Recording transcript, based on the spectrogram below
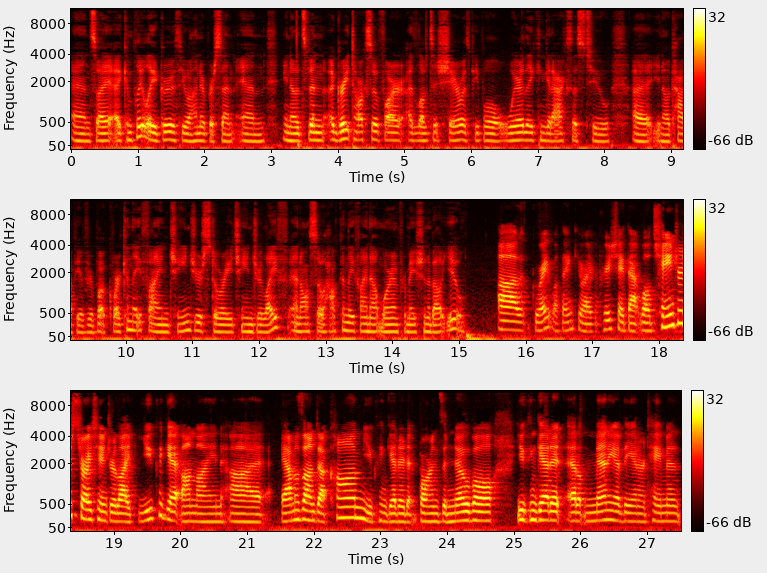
And so I, I, completely agree with you 100%. And, you know, it's been a great talk so far. I'd love to share with people where they can get access to, uh, you know, a copy of your book. Where can they find Change Your Story, Change Your Life? And also, how can they find out more information about you? Uh, great. Well, thank you. I appreciate that. Well, Change Your Story, Change Your Life, you could get online uh, Amazon.com. You can get it at Barnes Noble. You can get it at many of the entertainment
